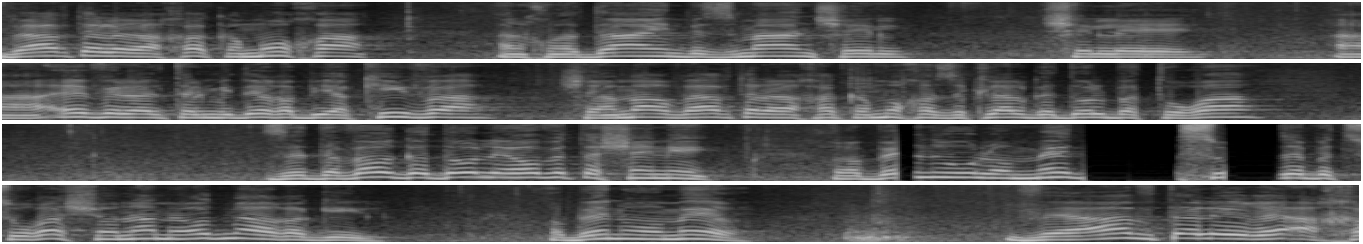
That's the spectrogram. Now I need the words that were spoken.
ואהבת לרעך כמוך, אנחנו עדיין בזמן של, של uh, האבל על תלמידי רבי עקיבא, שאמר ואהבת לרעך כמוך זה כלל גדול בתורה. זה דבר גדול לאהוב את השני. רבנו לומד הזה בצורה שונה מאוד מהרגיל. רבנו אומר, ואהבת לרעך,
